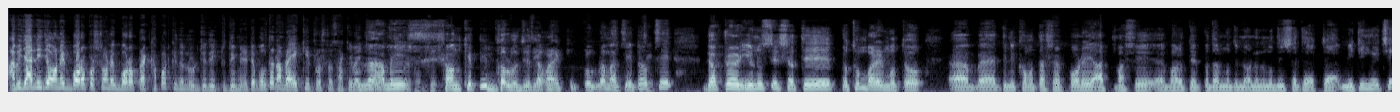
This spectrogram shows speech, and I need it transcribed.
আমি জানি যে অনেক বড় প্রশ্ন অনেক বড় প্রেক্ষাপট কিন্তু নূর যদি একটু দুই মিনিটে বলতেন আমরা একই প্রশ্ন সাকিব না আমি সংক্ষেপে বলব জি। আমার একটা প্রোগ্রাম আছে। এটা হচ্ছে ডক্টর ইউনুসের সাথে প্রথমবারের মতো আহ, তিনি ক্ষমতা আসার পরে আট মাসে ভারতের প্রধানমন্ত্রী নরেন্দ্র মোদীর সাথে একটা মিটিং হয়েছে।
